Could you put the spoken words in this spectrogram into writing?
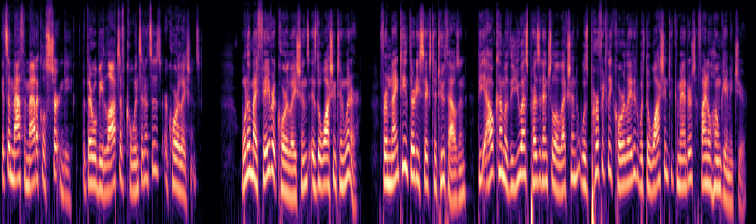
it's a mathematical certainty that there will be lots of coincidences or correlations. One of my favorite correlations is the Washington winner. From 1936 to 2000, the outcome of the US presidential election was perfectly correlated with the Washington Commanders' final home game each year.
